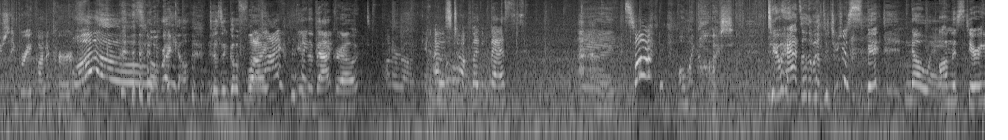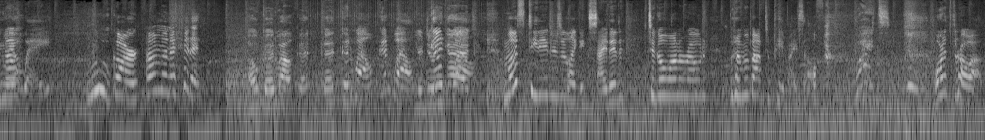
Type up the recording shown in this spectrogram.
usually brake on a curve. Whoa. Oh so Rykel doesn't go flying I in the background. On a road. I was taught by the best. Oh my gosh. Two hands on the wheel. Did you just spit No way. on the steering no wheel? No way. Ooh, car. I'm gonna hit it. Oh, good, well, good, good. Good well. Good well. You're doing good. well. Most teenagers are like excited to go on a road, but I'm about to pee myself. What? or throw up.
